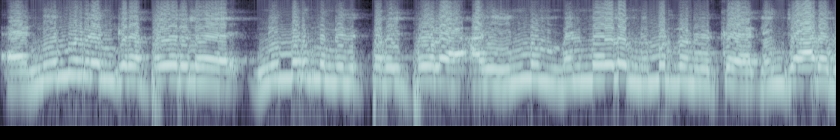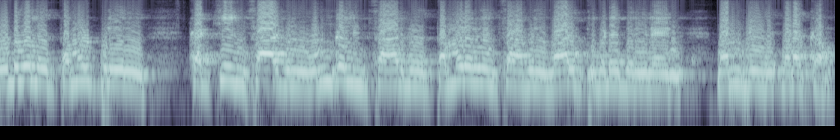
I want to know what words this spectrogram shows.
அஹ், நிமிர் என்கிற பெயரில் நிமிர்ந்து நிற்பதைப் போல அது இன்னும் மென்மேலும் நிமிர்ந்து நிற்க நெஞ்சார விடுதலை தமிழ் புலிகள் கட்சியின் சார்பில் உங்களின் சார்பில் தமிழர்களின் சார்பில் வாழ்த்து விடைபெறுகிறேன். நன்றி வணக்கம்.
